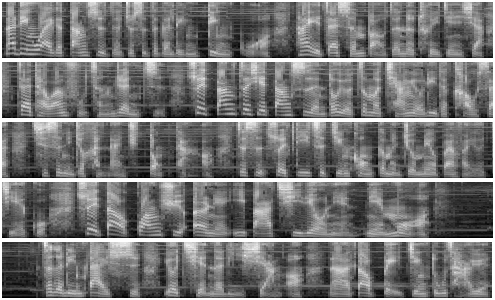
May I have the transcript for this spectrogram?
那另外一个当事者就是这个林定国，他也在沈葆桢的推荐下，在台湾府城任职。所以当这些当事人都有这么强有力的靠山，其实你就很难去动他啊。这是所以第一次监控根本就没有办法有结果。所以到光绪二年一八七六年年末啊。这个林代氏又遣了李祥哦，那到北京督察院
